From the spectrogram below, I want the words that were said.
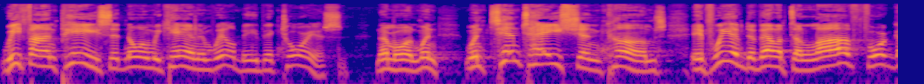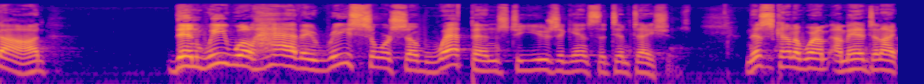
we find peace at knowing we can and will be victorious. Number one, when, when temptation comes, if we have developed a love for God, then we will have a resource of weapons to use against the temptations. And this is kind of where I'm, I'm headed tonight.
